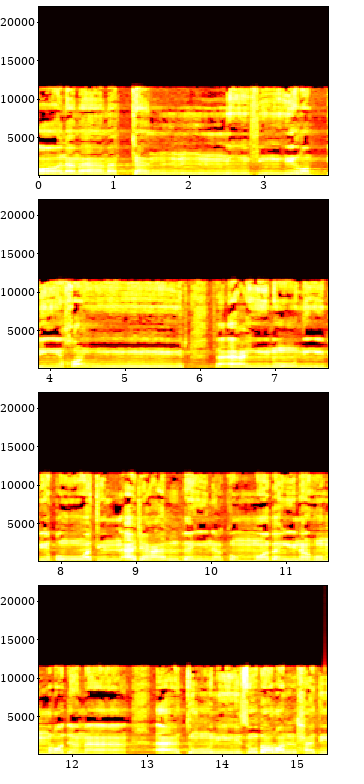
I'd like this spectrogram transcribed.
قال ما مكنني فيه ربي خير فأعينوني بقوة أجعل بينكم وبينهم ردما آتوني زبر الحديد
